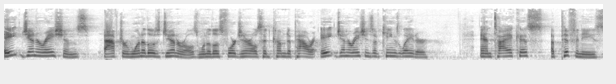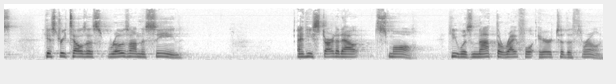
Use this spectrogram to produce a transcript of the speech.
Eight generations after one of those generals, one of those four generals had come to power, eight generations of kings later, Antiochus Epiphanes, history tells us, rose on the scene. And he started out small. He was not the rightful heir to the throne.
